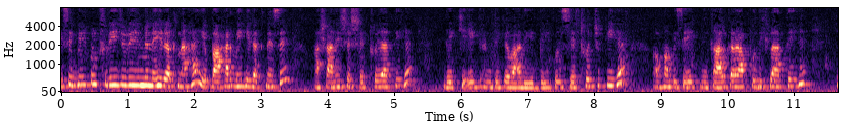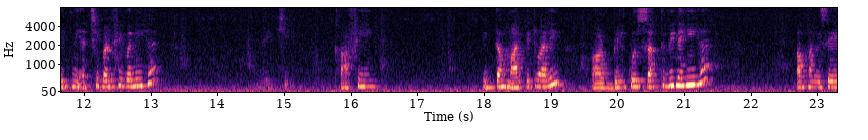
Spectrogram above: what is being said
इसे बिल्कुल फ्रीज व्रीज में नहीं रखना है, ये बाहर में ही रखने से आसानी से सेट हो जाती है। देखिए, एक घंटे के बाद ये बिल्कुल सेट हो चुकी है। अब हम इसे एक निकाल कर आपको दिखलाते हैं, कितनी अच्छी बर्फ़ी बनी है। देखिए, काफ़ी एकदम मार्केट वाली और बिल्कुल सख्त भी नहीं है। अब हम इसे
